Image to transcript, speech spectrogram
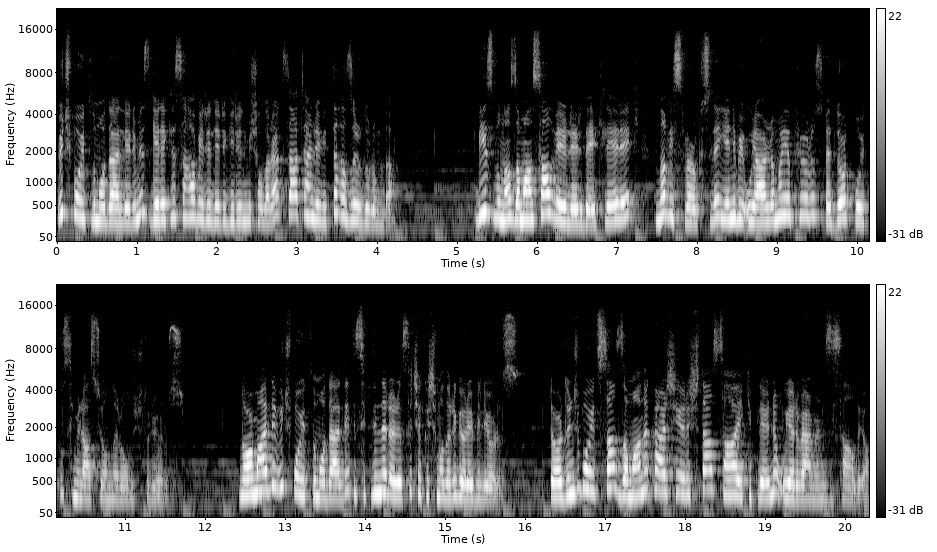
3 boyutlu modellerimiz gerekli saha verileri girilmiş olarak zaten Revit'te hazır durumda. Biz buna zamansal verileri de ekleyerek Navisworks ile yeni bir uyarlama yapıyoruz ve 4 boyutlu simülasyonları oluşturuyoruz. Normalde 3 boyutlu modelde disiplinler arası çakışmaları görebiliyoruz. Dördüncü boyutsa zamana karşı yarışta saha ekiplerine uyarı vermemizi sağlıyor.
